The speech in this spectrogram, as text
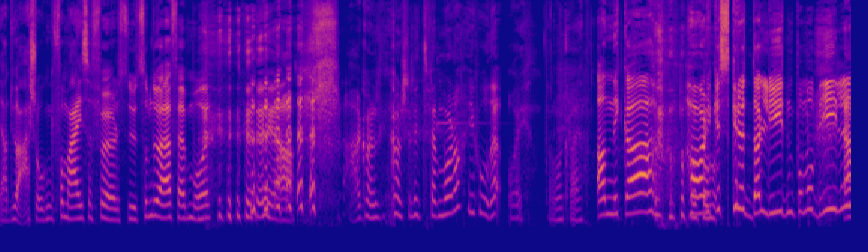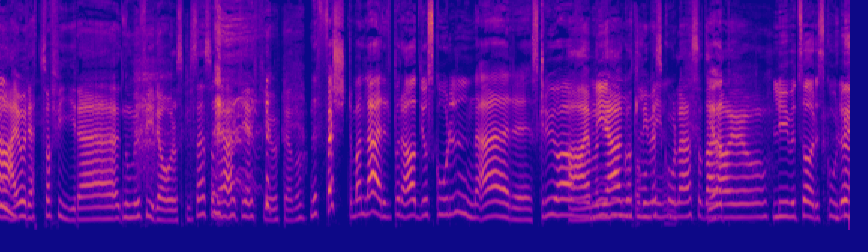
ja, du er så ung. For meg så føles det ut som du er fem år. ja. ja kanskje, kanskje litt fem år, da, i hodet. Oi, den var klein. Annika, har du ikke skrudd av lyden på mobilen? Jeg er jo rett fra fire, nummer fire-overraskelse, så det har jeg ikke rekke gjort ennå. Det første man lærer på radioskolen, er eh, skru av Ja, ja, men jeg har gått livets skole, så der Ja. har jeg jo Livets harde skole.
